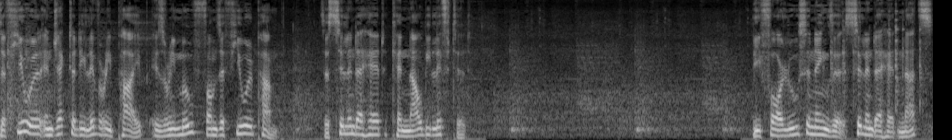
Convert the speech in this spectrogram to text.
The fuel injector delivery pipe is removed from the fuel pump. The cylinder head can now be lifted. Before loosening the cylinder head nuts,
